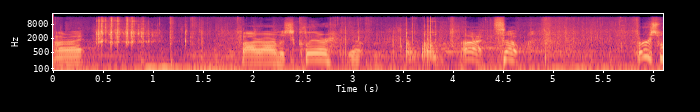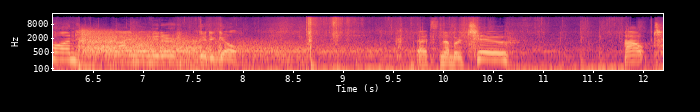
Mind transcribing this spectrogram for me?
All right. Firearm is clear. Yep. All right, so First one, nine millimeter, good to go. That's number two, out.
